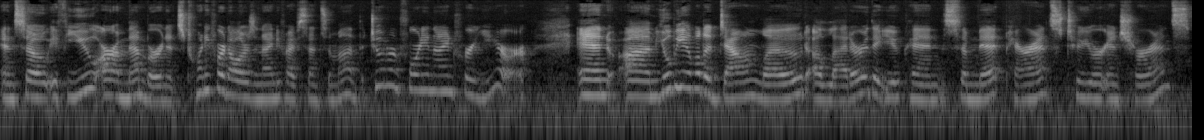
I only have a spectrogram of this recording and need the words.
And so, if you are a member and it's $24.95 a month, $249 for a year and um, you'll be able to download a letter that you can submit parents to your insurance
